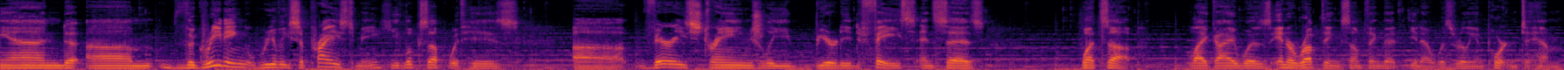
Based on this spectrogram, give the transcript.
And um, the greeting really surprised me. He looks up with his uh, very strangely bearded face and says, What's up? Like I was interrupting something that, you know, was really important to him.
